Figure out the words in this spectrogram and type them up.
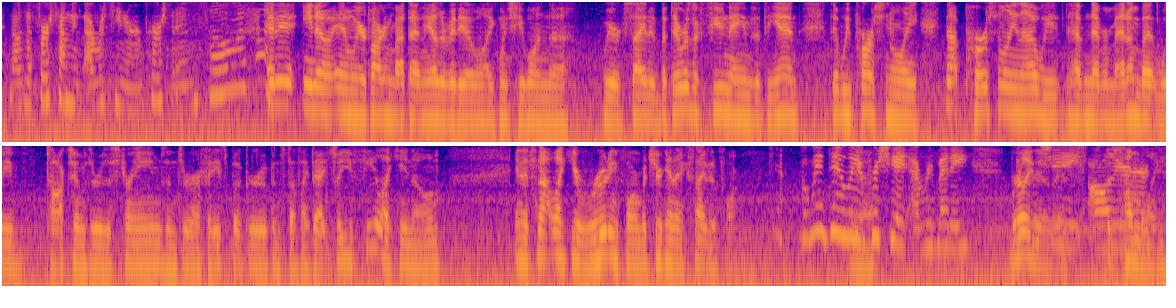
And that was the first time we've ever seen her in person, so it was nice. And it, you know, and we were talking about that in the other video, like when she won the, we were excited. But there was a few names at the end that we personally, not personally know, we have never met them, but we've talked to them through the streams and through our Facebook group and stuff like that. So you feel like you know them, and it's not like you're rooting for them, but you're getting excited for them. Yeah, but we do. We know? appreciate everybody. We Really do. appreciate It's, all it's your humbling.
